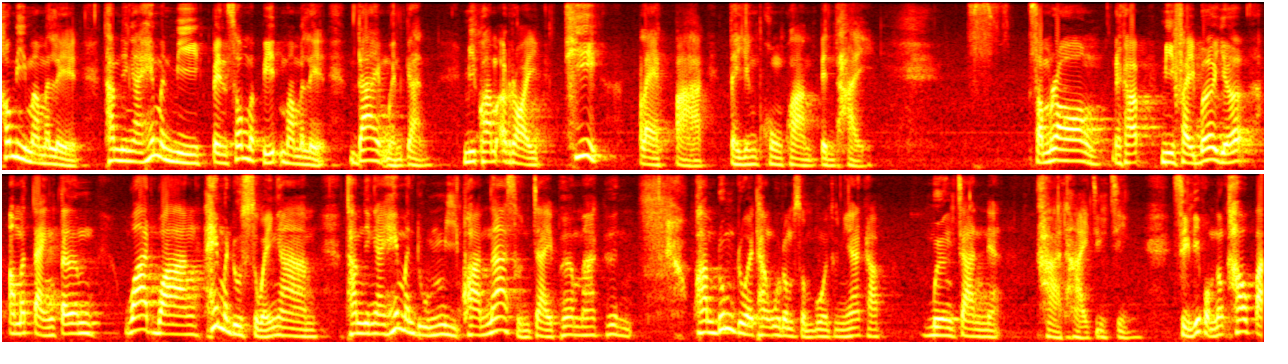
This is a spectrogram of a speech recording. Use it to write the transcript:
เขามีมาร์มาเลดทำยังไงให้มันมีเป็นส้มมะปี๊ดมาร์มาเลดได้เหมือนกัน มีความอร่อยที่แปลกปากแต่ยังคงความเป็นไทยสำรองนะครับมีไฟเบอร์เยอะเอามาแต่งเติมวาดวางให้มันดูสวยงามทำยังไงให้มันดูมีความน่าสนใจเพิ่มมากขึ้น ความรุ่มรวยทางอุดมสมบูรณ์ตรงนี้ครับ เมืองจันเนี่ย ขาดหายจริง ๆ สิ่งที่ผมต้องเข้าไป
